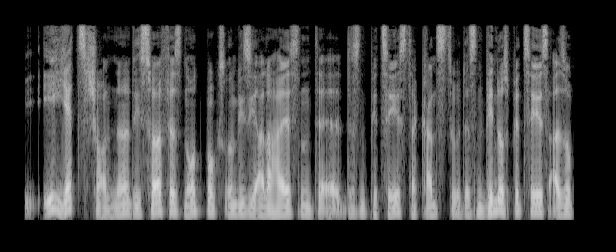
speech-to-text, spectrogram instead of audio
eh jetzt schon, ne, die Surface Notebooks und wie sie alle heißen, das sind PCs, da kannst du, das sind Windows-PCs, also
